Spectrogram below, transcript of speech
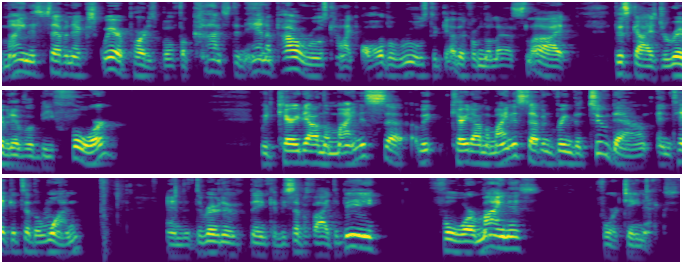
minus 7x squared part is both a constant and a power rule. It's kind of like all the rules together from the last slide. This guy's derivative would be 4. We'd carry down the minus seven, we carry down the minus 7, bring the 2 down, and take it to the 1. And the derivative then can be simplified to be 4 minus 14x.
